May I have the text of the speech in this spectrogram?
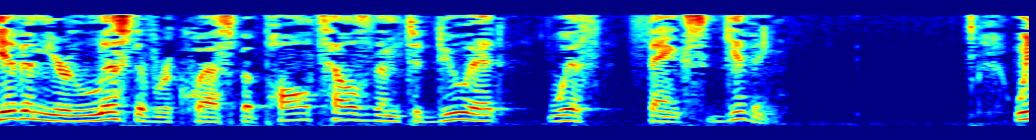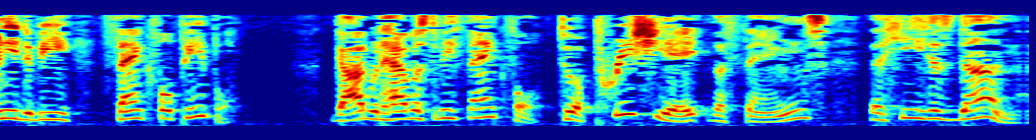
give him your list of requests, but Paul tells them to do it with thanksgiving. We need to be thankful people. God would have us to be thankful, to appreciate the things that he has done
